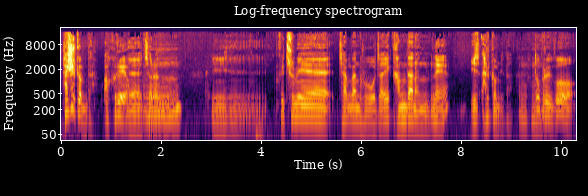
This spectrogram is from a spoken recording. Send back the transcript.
하실 겁니다. 아 그래요? 네, 저는 음. 이그 추미애 장관 후보자의 강단은 네. 할 겁니다. 음흠. 또 그리고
